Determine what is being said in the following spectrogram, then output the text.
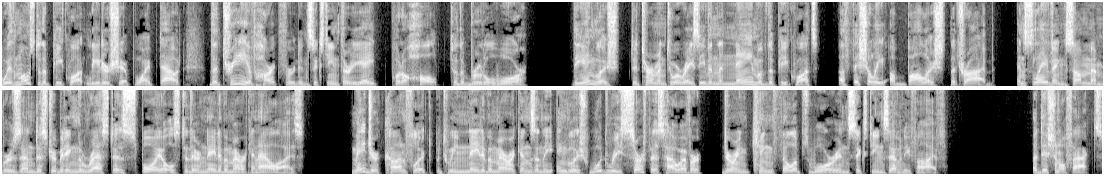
With most of the Pequot leadership wiped out, the Treaty of Hartford in 1638 put a halt to the brutal war. The English, determined to erase even the name of the Pequots, officially abolished the tribe, enslaving some members and distributing the rest as spoils to their Native American allies. Major conflict between Native Americans and the English would resurface, however, during King Philip's War in 1675. Additional facts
